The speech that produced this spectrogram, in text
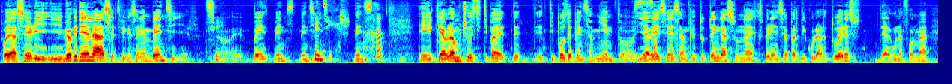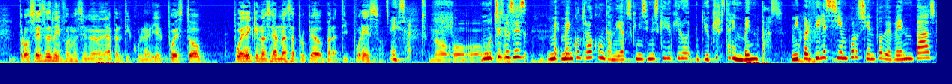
puede hacer. Y, veo que tiene la certificación en Benziger. Sí. Eh, Benziger. Eh, que habla mucho de este tipo de, tipos de pensamiento. Y a veces, aunque tú tengas una experiencia particular, tú eres, de alguna forma, procesas la información de una manera particular y el puesto puede que no sea más apropiado para ti por eso. Exacto. ¿no? O, Muchas veces me, he encontrado con candidatos que me dicen, es que yo quiero, yo quiero estar en ventas. Mi perfil es 100% de ventas,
